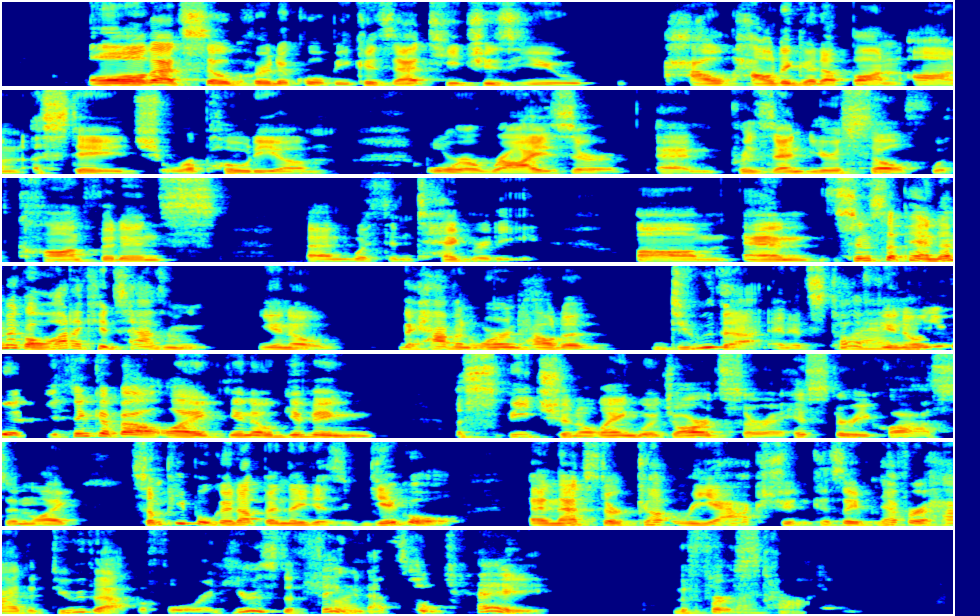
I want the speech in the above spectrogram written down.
All that's so critical because that teaches you how how to get up on on a stage or a podium or a riser and present yourself with confidence and with integrity. Um, and since the pandemic, a lot of kids haven't, you know, they haven't learned how to do that, and it's tough. Right. You know, you get, you think about like you know giving a speech in a language arts or a history class, and like some people get up and they just giggle, and that's their gut reaction because they've never had to do that before. And here's the thing: sure. that's okay the first sure. time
